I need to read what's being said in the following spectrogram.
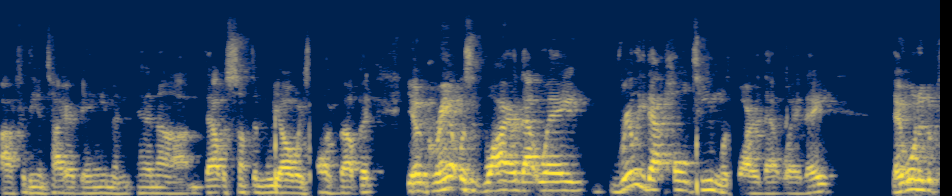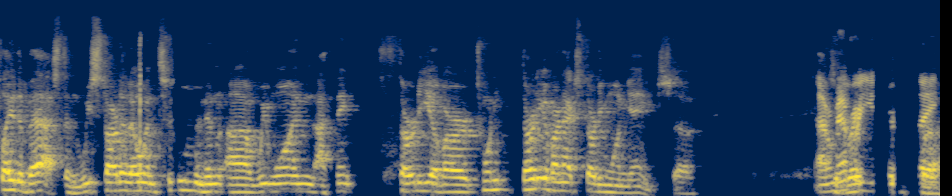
uh, for the entire game, and and um, that was something we always talked about. But you know, Grant was wired that way. Really, that whole team was wired that way. They they wanted to play the best, and we started 0 and 2, and then uh, we won I think 30 of our 20 30 of our next 31 games. So I remember you, say,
